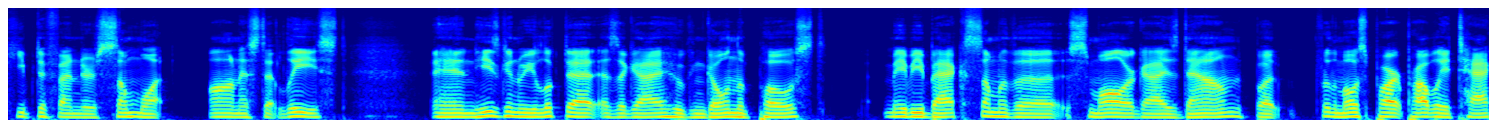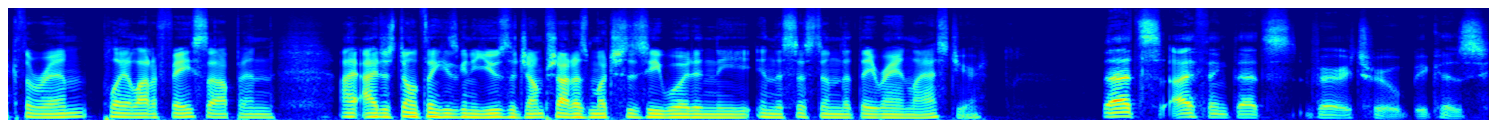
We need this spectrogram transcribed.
keep defenders somewhat honest at least, and he's going to be looked at as a guy who can go in the post, maybe back some of the smaller guys down, but for the most part, probably attack the rim, play a lot of face up, and I, I just don't think he's going to use the jump shot as much as he would in the in the system that they ran last year. That's I think that's very true because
